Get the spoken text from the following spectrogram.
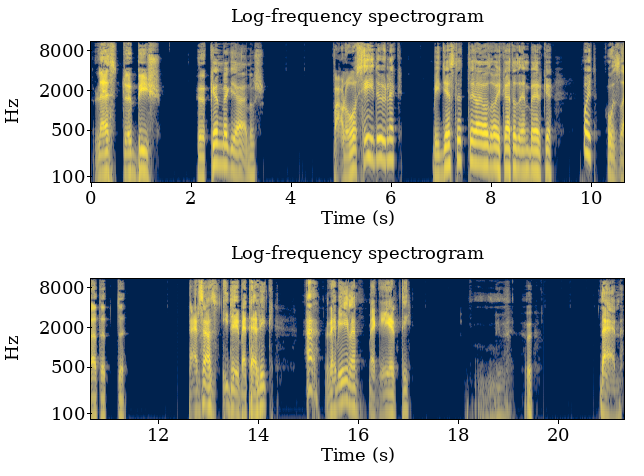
Lesz több is. Hökken meg János. Valószínűleg, vigyeztette le az ajkát az emberke, majd hozzátette. Persze az időbe telik. Há, remélem, megérti. Nem.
